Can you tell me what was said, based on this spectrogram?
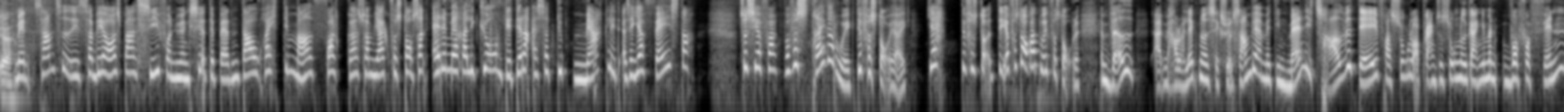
Ja. Men samtidig, så vil jeg også bare sige for at nuancere debatten, der er jo rigtig meget folk gør, som jeg ikke forstår. Sådan er det med religion det er det, der er så dybt mærkeligt. Altså, jeg faster. Så siger folk, hvorfor strikker du ikke? Det forstår jeg ikke. Ja, det forstår, det, jeg forstår godt, du ikke forstår det. Men hvad? Jamen, har du heller ikke noget seksuelt samvær med din mand i 30 dage fra solopgang til solnedgang? Jamen, hvorfor fanden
